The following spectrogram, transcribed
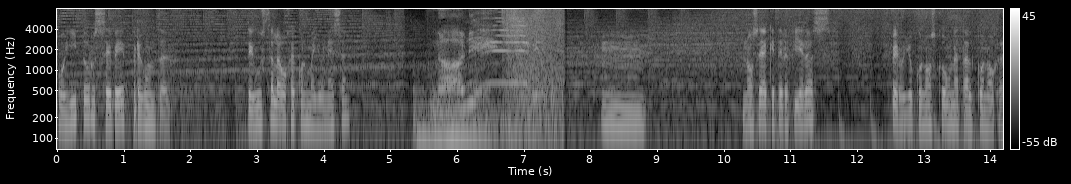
Pollitor CB pregunta, ¿te gusta la hoja con mayonesa? ¿Nani? Mm, no sé a qué te refieras, pero yo conozco una tal con hoja.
